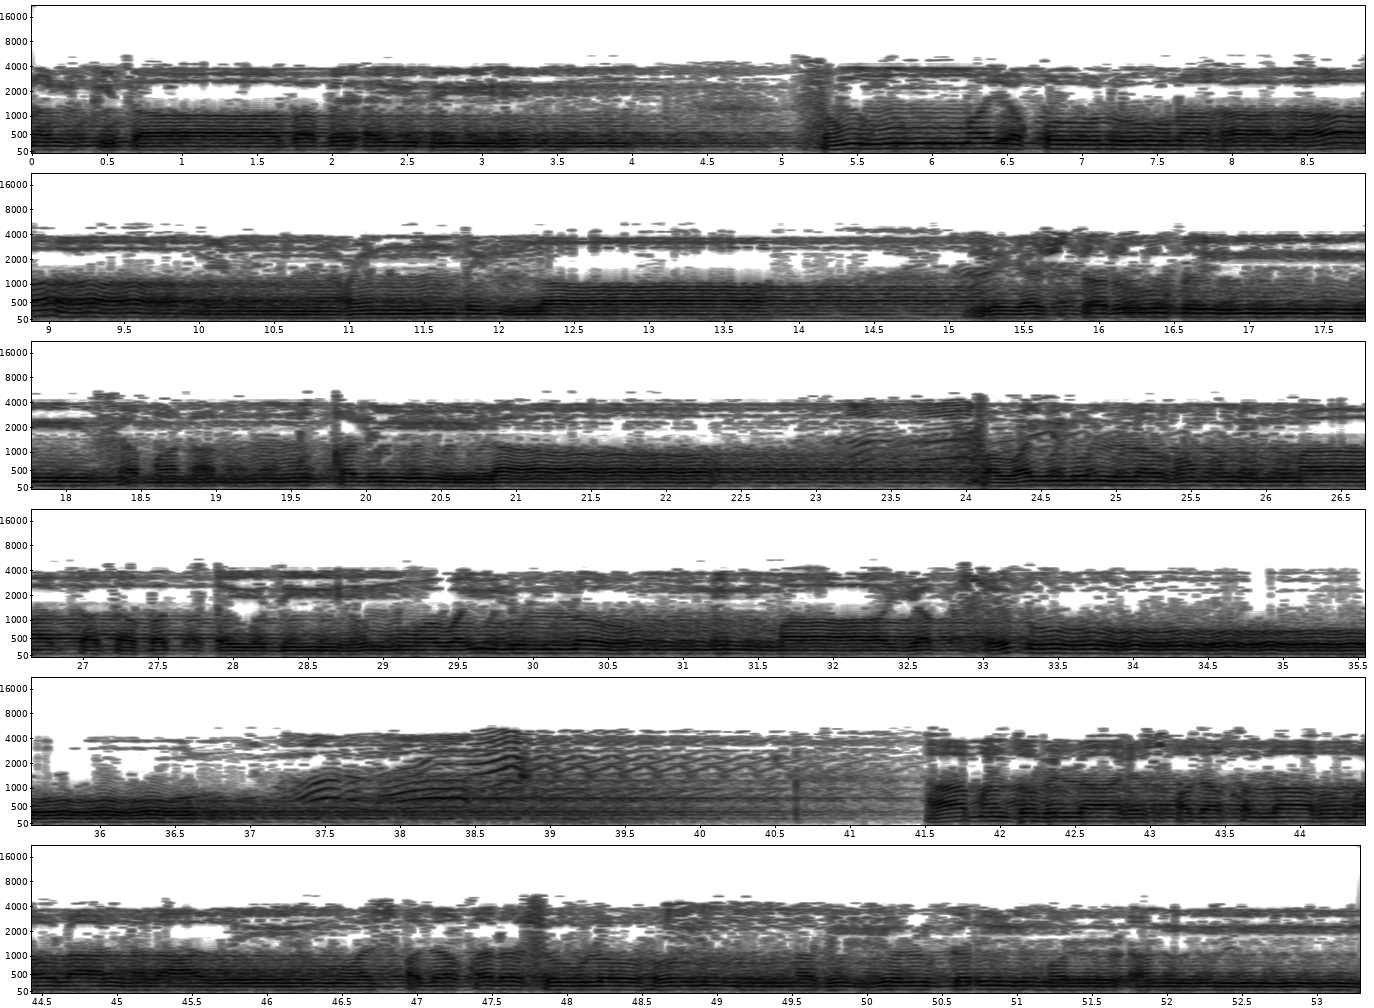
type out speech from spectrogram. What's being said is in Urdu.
يكتبون الكتاب بأيديهم ثم يقولون كتبت أيديهم وويل لهم مما يكسبون. آمنت بالله، صدق الله مولانا العظيم، وصدق رسوله النبي الكريم الأمين.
